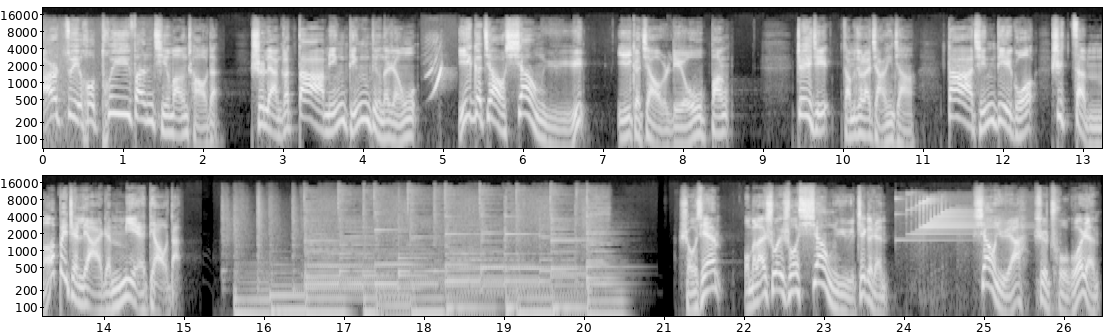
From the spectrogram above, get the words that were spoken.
而最后推翻秦王朝的。是两个大名鼎鼎的人物，一个叫项羽，一个叫刘邦。这一集咱们就来讲一讲大秦帝国是怎么被这俩人灭掉的。首先，我们来说一说项羽这个人。项羽啊，是楚国人，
